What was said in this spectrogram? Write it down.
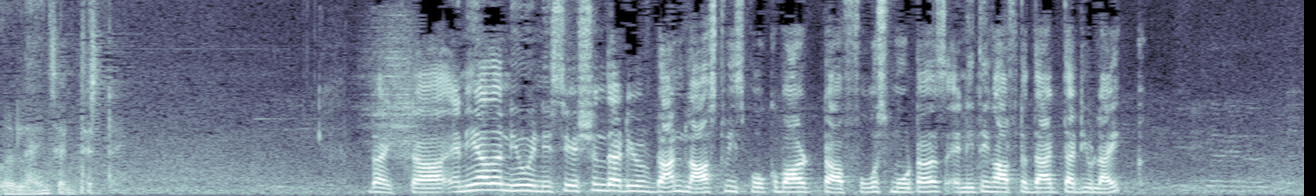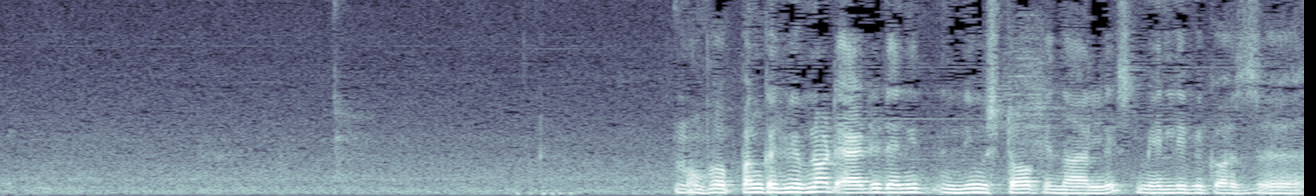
Reliance at this time. Right. Uh, any other new initiation that you have done? Last we spoke about uh, Force Motors. Anything after that that you like? No, Pankaj, we have not added any new stock in our list, mainly because uh,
